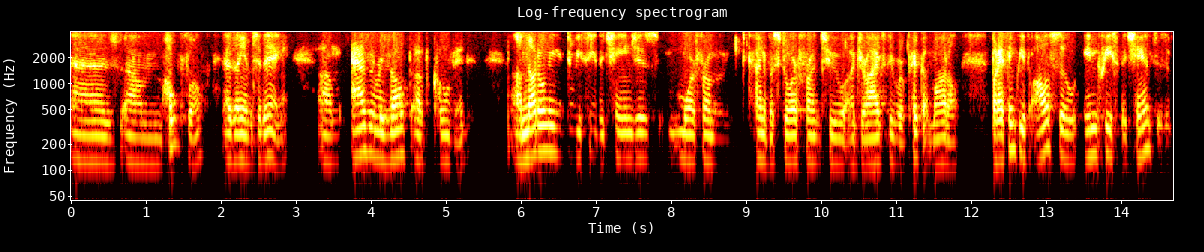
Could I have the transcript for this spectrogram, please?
as um, hopeful as I am today. Um, as a result of COVID, um, not only do we see the changes more from kind of a storefront to a drive-through or pickup model, but I think we've also increased the chances of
